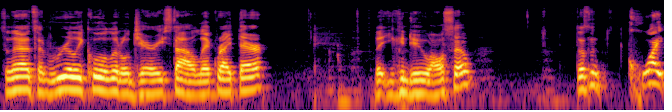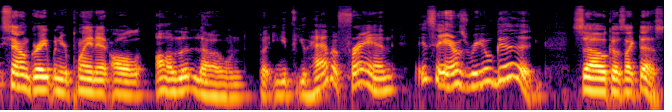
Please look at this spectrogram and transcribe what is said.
So that's a really cool little Jerry style lick right there that you can do also. Doesn't quite sound great when you're playing it all all alone, but if you have a friend, it sounds real good. So it goes like this.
